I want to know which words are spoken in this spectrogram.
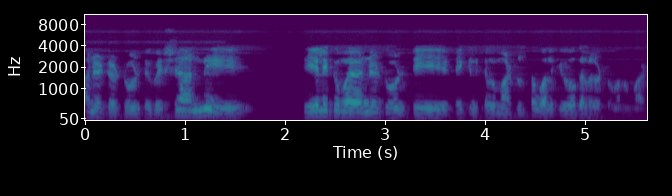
అనేటటువంటి విషయాన్ని తేలికమైనటువంటి టెక్నికల్ మాటలతో వాళ్ళకి ఇవ్వగలగటం అనమాట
